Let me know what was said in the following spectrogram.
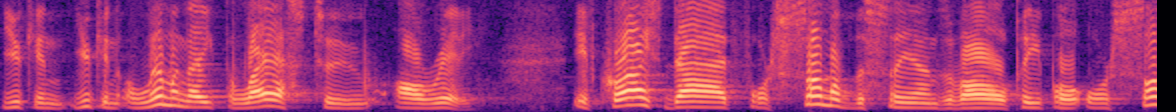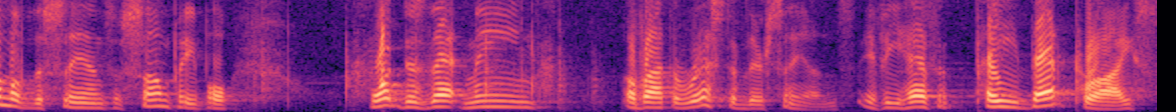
you can you can eliminate the last two already. If Christ died for some of the sins of all people or some of the sins of some people, what does that mean about the rest of their sins? If he hasn't paid that price,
